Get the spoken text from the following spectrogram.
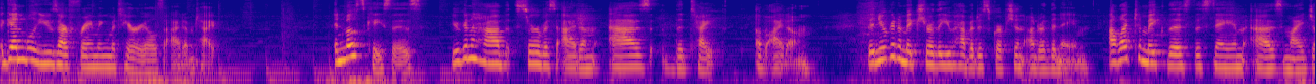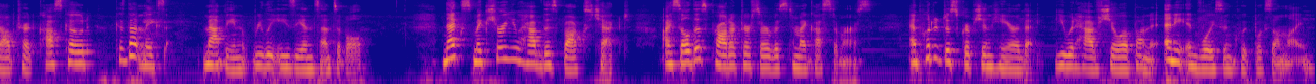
Again, we'll use our framing materials item type. In most cases, you're going to have service item as the type of item. Then you're going to make sure that you have a description under the name. I like to make this the same as my JobTread cost code because that makes mapping really easy and sensible. Next, make sure you have this box checked. I sell this product or service to my customers. and put a description here that you would have show up on any invoice in QuickBooks Online.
